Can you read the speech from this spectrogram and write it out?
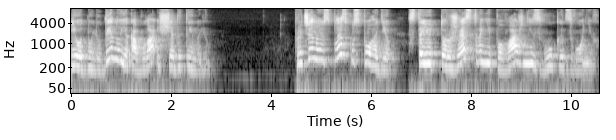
і одну людину, яка була іще дитиною. Причиною сплеску спогадів стають торжественні поважні звуки дзвонів.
